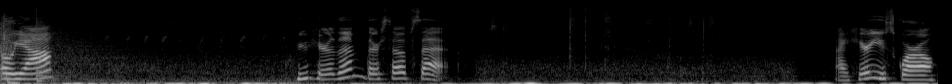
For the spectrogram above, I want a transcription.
Oh yeah? You hear them? They're so upset. I hear you, squirrel.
